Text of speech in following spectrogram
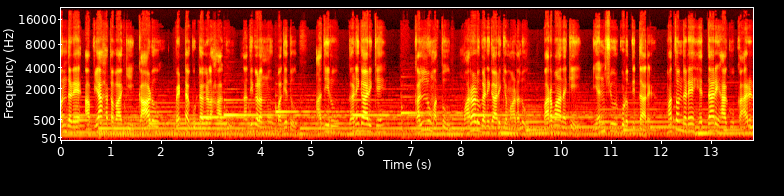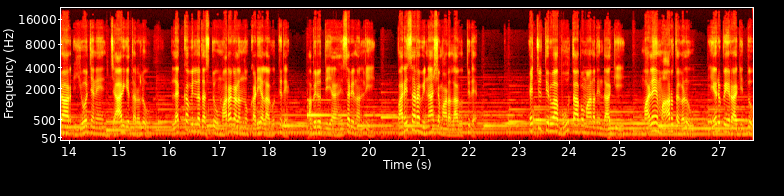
ಒಂದೆಡೆ ಅವ್ಯಾಹತವಾಗಿ ಕಾಡು, ಬೆಟ್ಟ ಗುಡ್ಡಗಳ ಹಾಗೂ ನದಿಗಳನ್ನು ಬಗೆದು ಅದಿರು ಗಣಿಗಾರಿಕೆ, ಕಲ್ಲು ಮತ್ತು ಮರಳು ಗಣಿಗಾರಿಕೆ ಮಾಡಲು ಪರವಾನಗಿ ಎನ್ಶೂರ್ ಕೊಡುತ್ತಿದ್ದಾರೆ. ಮತ್ತೊಂದೆಡೆ ಹೆದ್ದಾರಿ ಹಾಗೂ ಕಾರಿಡಾರ್ ಯೋಜನೆ ಜಾರಿಗೆ ತರಲು ಲೆಕ್ಕವಿಲ್ಲದಷ್ಟು ಮರಗಳನ್ನು ಕಡಿಯಲಾಗುತ್ತಿದೆ. ಅಭಿವೃದ್ಧಿಯ ಹೆಸರಿನಲ್ಲಿ ಪರಿಸರ ವಿನಾಶ ಮಾಡಲಾಗುತ್ತಿದೆ. ಹೆಚ್ಚುತ್ತಿರುವ ಭೂತಾಪಮಾನದಿಂದಾಗಿ ಮಳೆ ಮಾರುತಗಳು ಏರುಪೇರಾಗಿದ್ದು,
